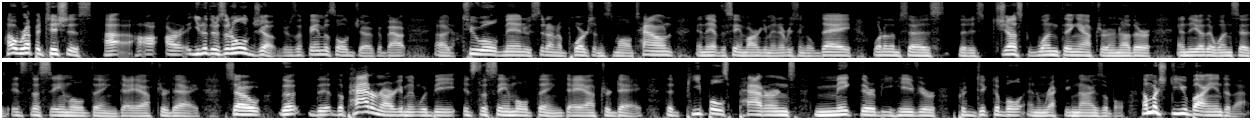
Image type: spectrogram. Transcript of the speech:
how repetitious how, how are you know? There's an old joke. There's a famous old joke about uh, yeah. two old men who sit on a porch in a small town, and they have the same argument every single day. One of them says that it's just one thing after another, and the other one says it's the same old thing day after day. So so the, the, the pattern argument would be it's the same old thing day after day, that people's patterns make their behavior predictable and recognizable. How much do you buy into that?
